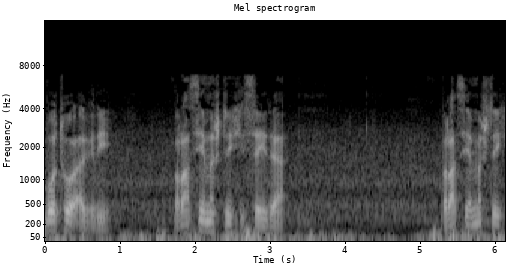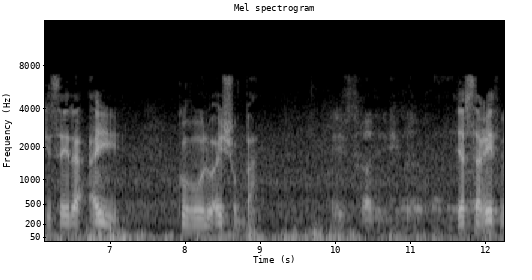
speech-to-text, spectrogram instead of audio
بۆ تۆ ئەگری. بەڕاستی مەشتێکی سەیرە. بەڕاستی مەشتێکی سەیرە ئەی کوهول و ئەی شوبان یەستەغیت ب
